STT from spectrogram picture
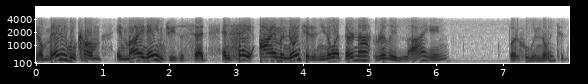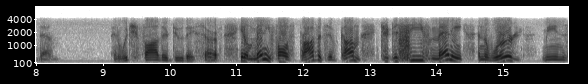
You know, many will come in my name, Jesus said, and say, I'm anointed. And you know what? They're not really lying, but who anointed them? And which Father do they serve? You know, many false prophets have come to deceive many, and the word means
